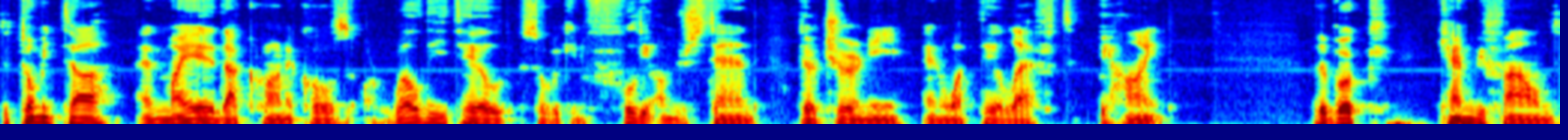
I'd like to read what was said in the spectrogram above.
The Tomita and Maeda chronicles are well detailed so we can fully understand their journey and what they left behind. The book can be found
